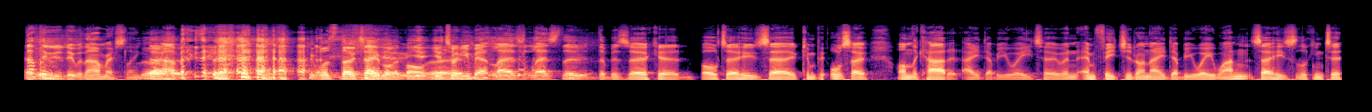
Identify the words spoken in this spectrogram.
Nothing to do with arm wrestling. No. Um, There was no So table you- involved. you- You're yeah. talking about Laz, Laz the, the berserker bolter, who's uh, comp- also on the card at AWE two and, and featured on AWE one. So he's looking to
